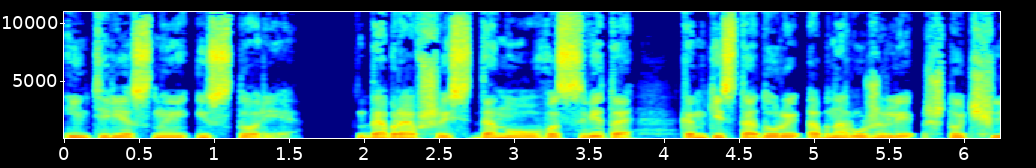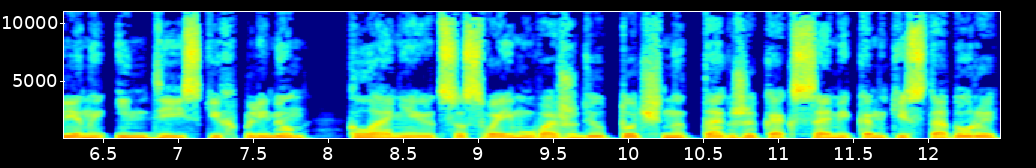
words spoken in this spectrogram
интересная история. Добравшись до Нового Света, конкистадоры обнаружили, что члены индейских племен кланяются своему вождю точно так же, как сами конкистадоры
